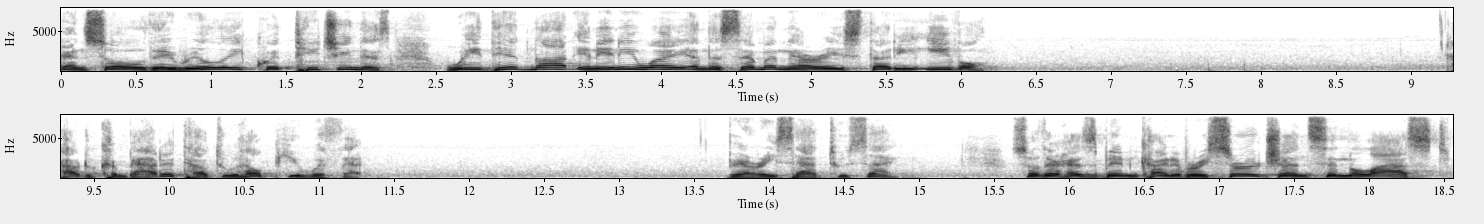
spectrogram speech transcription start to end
And so they really quit teaching this. We did not in any way in the seminary study evil. How to combat it, how to help you with that. Very sad to say. So there has been kind of a resurgence in the last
